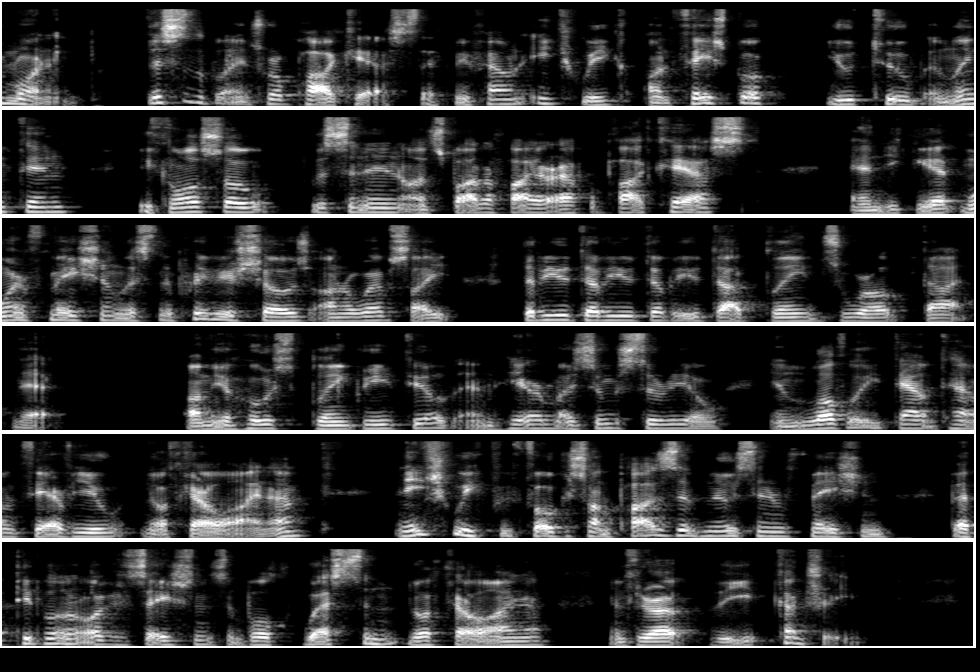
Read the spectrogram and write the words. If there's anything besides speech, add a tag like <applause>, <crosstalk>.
Good morning. This is the Blaine's World podcast that can be found each week on Facebook, YouTube, and LinkedIn. You can also listen in on Spotify or Apple Podcasts, and you can get more information and listen to previous shows on our website, www.blainesworld.net. I'm your host, Blaine Greenfield, and here in my Zoom studio in lovely downtown Fairview, North Carolina. And each week we focus on positive news and information about people and organizations in both Western North Carolina and throughout the country.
